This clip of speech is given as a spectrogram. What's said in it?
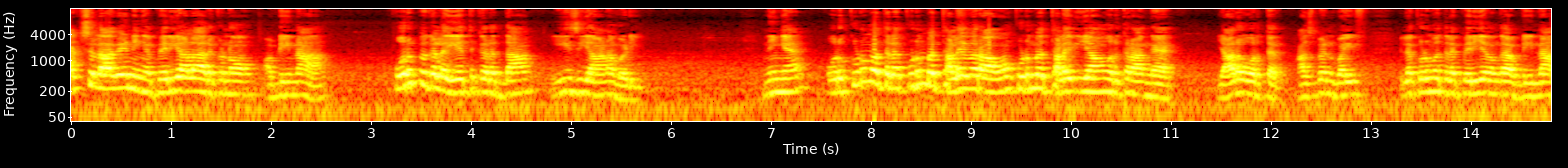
ஆக்சுவலாவே நீங்க பெரிய ஆளா இருக்கணும் அப்படின்னா பொறுப்புகளை ஏத்துக்கிறது தான் ஈஸியான வழி. நீங்க ஒரு குடும்பத்துல குடும்ப தலைவராகவும் குடும்ப தலைவியாகவும் இருக்கிறாங்க. யாரோ ஒருத்தர் ஹஸ்பண்ட் ஒய்ஃப் இல்ல குடும்பத்துல பெரியவங்க அப்படின்னா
